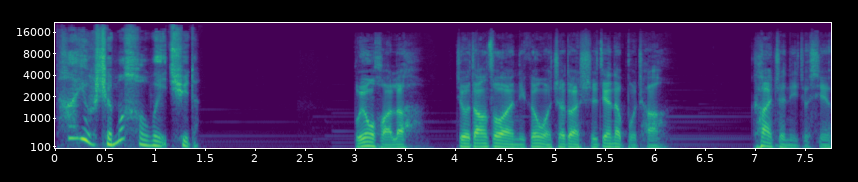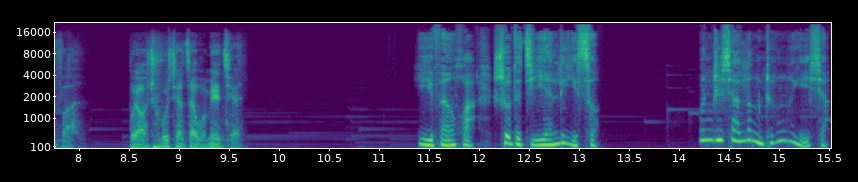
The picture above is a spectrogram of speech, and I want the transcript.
他有什么好委屈的？不用还了，就当做你跟我这段时间的补偿。看着你就心烦，不要出现在我面前。一番话说的疾言厉色。温之夏愣怔了一下，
